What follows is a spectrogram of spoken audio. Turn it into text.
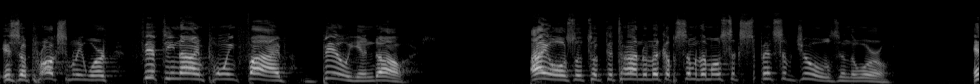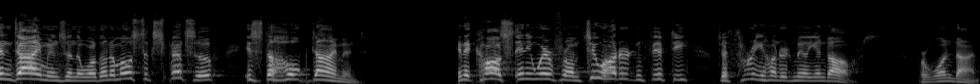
is approximately worth $59.5 billion. I also took the time to look up some of the most expensive jewels in the world and diamonds in the world. And the most expensive is the Hope Diamond. And it costs anywhere from 250 to 300 million dollars for one diamond.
